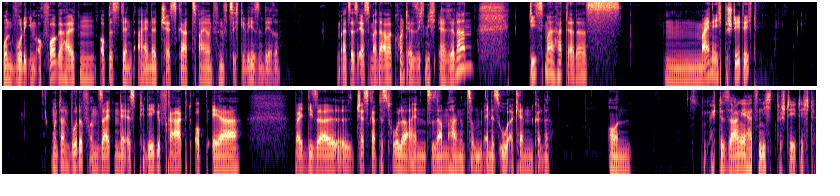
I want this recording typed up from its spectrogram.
und wurde ihm auch vorgehalten, ob es denn eine Cesca 52 gewesen wäre. Als er das erste Mal da war, konnte er sich nicht erinnern. Diesmal hat er das, meine ich, bestätigt. Und dann wurde von Seiten der SPD gefragt, ob er bei dieser Cesca-Pistole einen Zusammenhang zum NSU erkennen könne. Und ich möchte sagen, er hat es nicht bestätigt.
